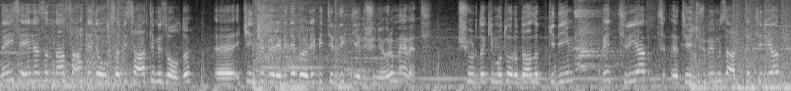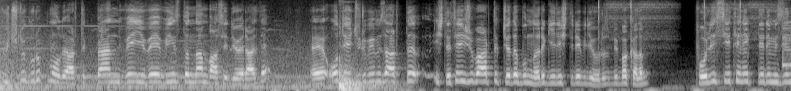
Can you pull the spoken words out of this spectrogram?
Neyse en azından sahte de olsa bir saatimiz oldu. Ee, ikinci görevi de böyle bitirdik diye düşünüyorum. Evet. Şuradaki motoru da alıp gideyim. Ve Triad e, tecrübemiz arttı. Triad üçlü grup mu oluyor artık? Ben, Vey ve Winston'dan bahsediyor herhalde. Ee, o tecrübemiz arttı. İşte tecrübe arttıkça da bunları geliştirebiliyoruz. Bir bakalım. Polis yeteneklerimizin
